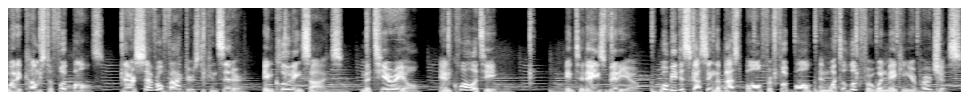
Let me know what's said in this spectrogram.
When it comes to footballs, there are several factors to consider, including size, material, and quality. In today's video, we'll be discussing the best ball for football and what to look for when making your purchase.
